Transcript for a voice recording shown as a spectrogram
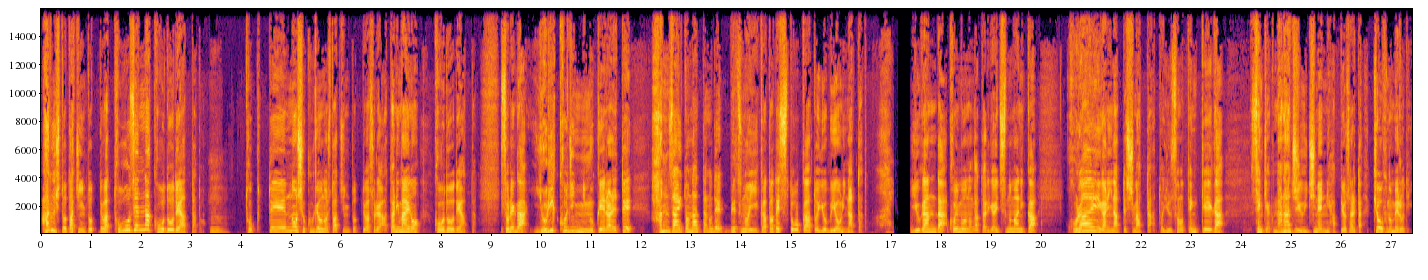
ある人たちにとっては当然な行動であったと。うん。特定の職業の人たちにとってはそれは当たり前の行動であった。それがより個人に向けられて犯罪となったので別の言い方でストーカーと呼ぶようになったと。はい。歪んだ恋物語がいつの間にかホラー映画になってしまったというその典型が1971年に発表された恐怖のメロディー。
